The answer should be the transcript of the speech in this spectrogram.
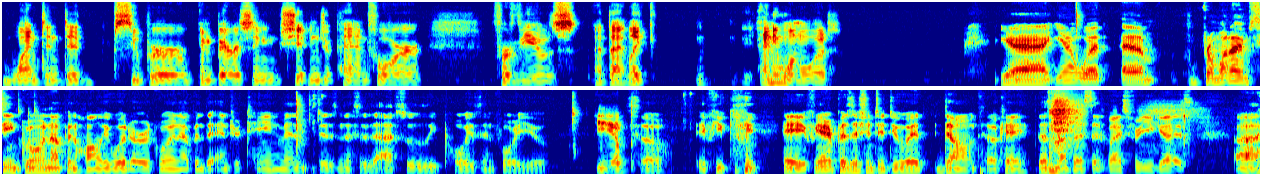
went and did super embarrassing shit in Japan for for views. At that like anyone would. Yeah, you know what? Um, from what I'm seeing, growing up in Hollywood or growing up in the entertainment business is absolutely poison for you. Yep. So if you can, hey, if you're in a position to do it, don't. Okay, that's my best advice for you guys. Uh,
